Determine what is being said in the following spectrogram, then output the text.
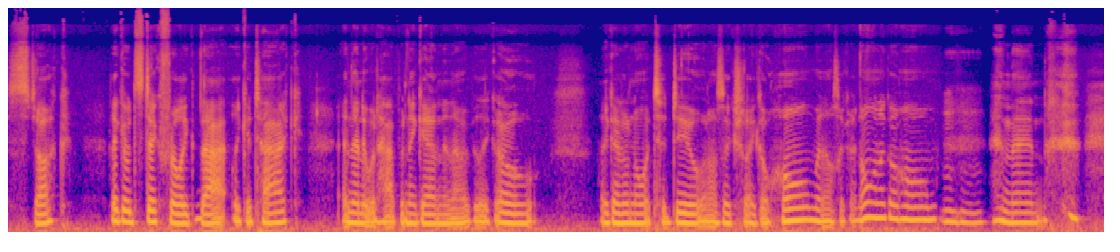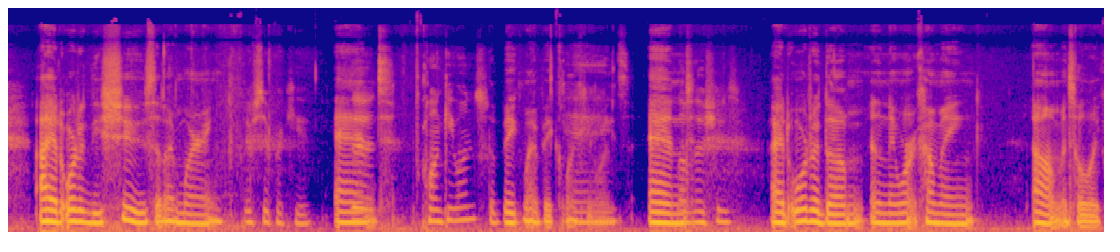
stuck. Like it would stick for like that like attack, and then it would happen again, and I would be like, oh, like I don't know what to do, and I was like, should I go home? And I was like, I don't want to go home. Mm-hmm. And then I had ordered these shoes that I'm wearing, They're super cute. and clunky ones. the big, my big clunky Yay. ones, and Love those shoes. I had ordered them, and they weren't coming um, until like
